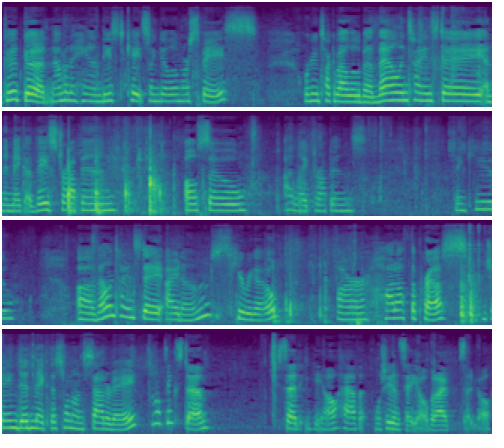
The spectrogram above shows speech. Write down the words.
Good, good. Now I'm going to hand these to Kate so I can get a little more space. We're going to talk about a little bit of Valentine's Day and then make a vase drop in. Also, I like drop ins. Thank you. Uh, Valentine's Day items, here we go, are hot off the press. Jane did make this one on Saturday. Oh, thanks, Deb. She said, y'all have, well, she didn't say y'all, but I said y'all,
